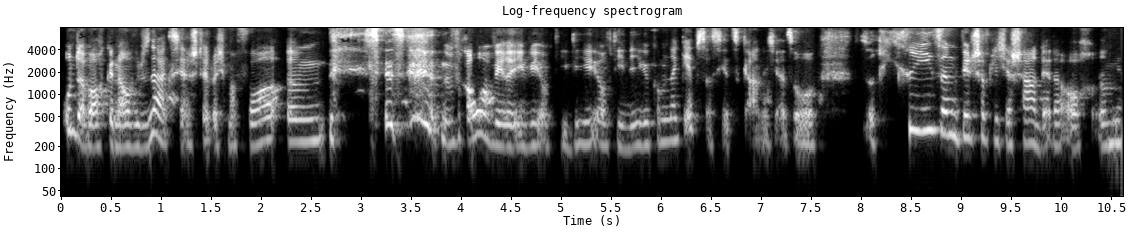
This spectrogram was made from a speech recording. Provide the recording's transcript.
Und aber auch genau wie du sagst, ja, stellt euch mal vor, ähm, eine Frau wäre irgendwie auf die Idee, auf die Idee gekommen, dann gäbe es das jetzt gar nicht. Also so riesen wirtschaftlicher Schaden, der da auch ähm,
